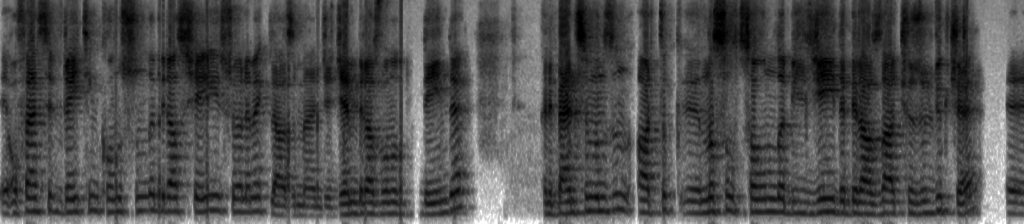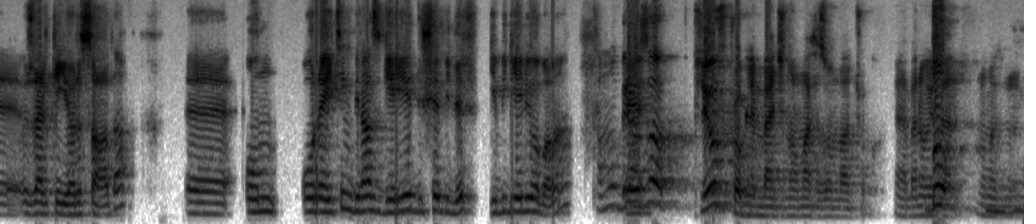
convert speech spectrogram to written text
e, offensive rating konusunda biraz şeyi söylemek lazım bence. Cem biraz onu değindi. Hani Ben Simmons'ın artık e, nasıl savunulabileceği de biraz daha çözüldükçe e, özellikle yarı sahada e, on, o rating biraz geriye düşebilir gibi geliyor bana. Ama biraz ee, da playoff problemi bence normal sezondan çok. Yani ben o yüzden do- normal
